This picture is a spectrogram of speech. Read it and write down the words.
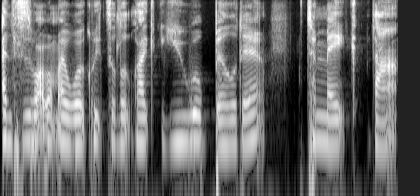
and this is what I want my work week to look like, you will build it to make that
